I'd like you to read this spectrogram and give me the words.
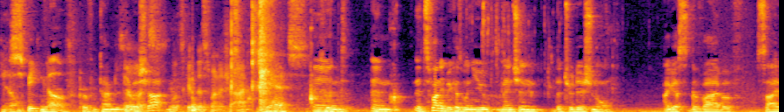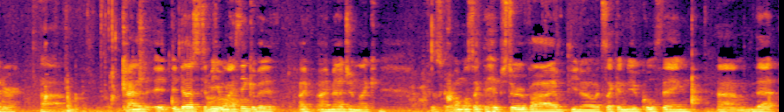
You know, Speaking of, Perfect time to So give it a let's, shot. let's give this one a shot. yes. And and it's funny because when you mention the traditional, I guess the vibe of cider, um, kind of it, it does to me when I think of it. I, I imagine like Feels good. almost like the hipster vibe. You know, it's like a new cool thing um, that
